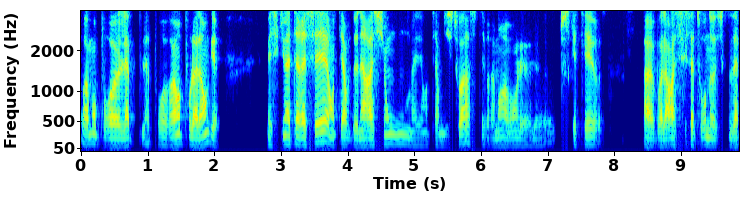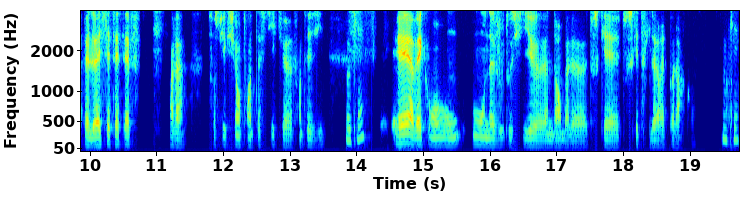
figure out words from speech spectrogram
vraiment pour la, pour vraiment pour la langue. Mais ce qui m'intéressait en termes de narration et en termes d'histoire, c'était vraiment avant le, tout ce qui était, euh, euh voilà, ça tourne ce qu'on appelle le SFFF, voilà, science-fiction, fantastique, euh, fantasy. Ok. Et avec, on, on ajoute aussi euh, là-dedans bah, tout ce qui est tout ce qui est thriller et polar. Quoi. Ok.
